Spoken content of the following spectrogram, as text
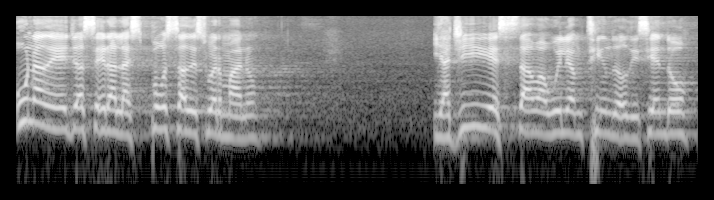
una de ellas era la esposa de su hermano, y allí estaba William Tyndall diciendo,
